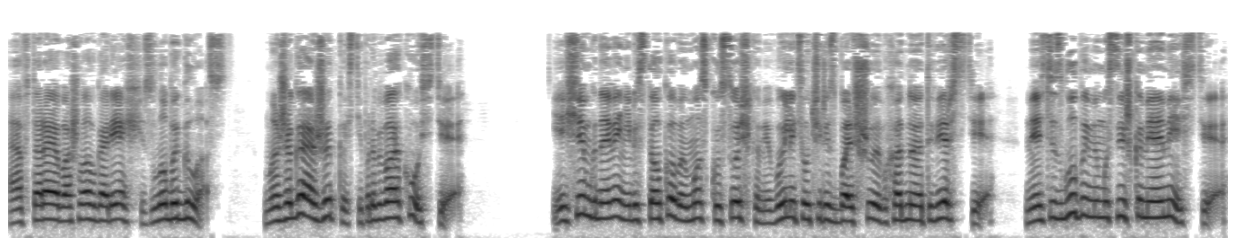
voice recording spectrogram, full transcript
а вторая вошла в горящий, злобый глаз, выжигая жидкость и пробивая кости. Еще мгновение бестолковый мозг кусочками вылетел через большое выходное отверстие вместе с глупыми мыслишками о мести,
